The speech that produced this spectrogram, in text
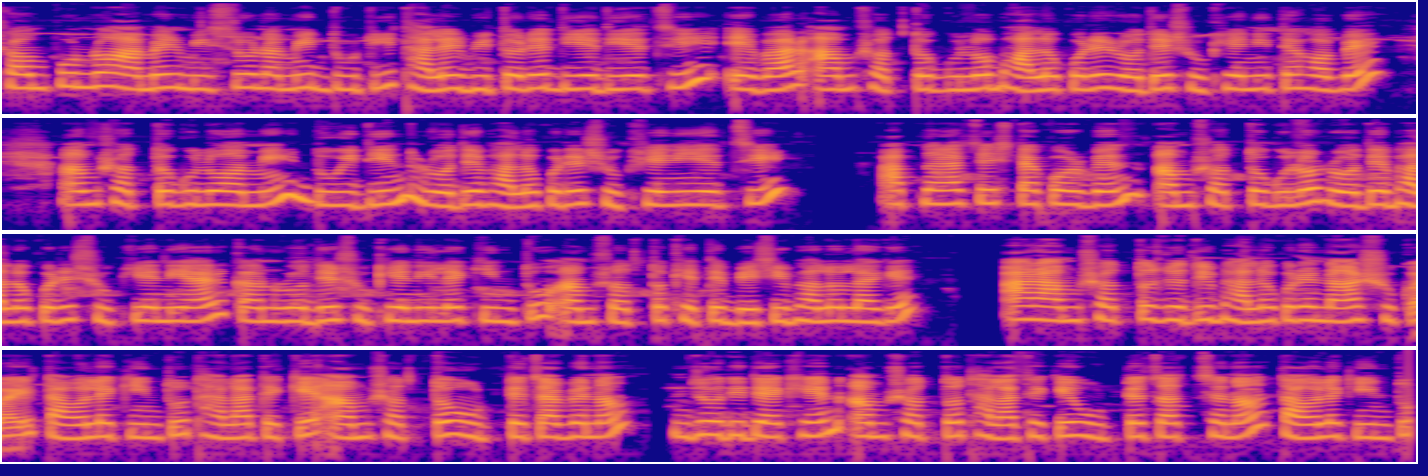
সম্পূর্ণ আমের মিশ্রণ আমি দুটি থালের ভিতরে দিয়ে দিয়েছি। এবার আম সত্ত্বগুলো ভালো করে রোদে শুকিয়ে নিতে হবে। আম সত্ত্বগুলো আমি দুই দিন রোদে ভালো করে শুকিয়ে নিয়েছি। আপনারা চেষ্টা করবেন আমসত্ত্বগুলো রোদে ভালো করে শুকিয়ে নেওয়ার কারণ রোদে শুকিয়ে নিলে কিন্তু আমসত্ত্ব খেতে বেশি ভালো লাগে। আর আমসত্ত্ব যদি ভালো করে না শুকায়, তাহলে কিন্তু থালা থেকে আমসত্ত্ব উঠতে চাবে না। যদি দেখেন আমসত্ত্ব থালা থেকে উঠতে চাচ্ছে না, তাহলে কিন্তু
